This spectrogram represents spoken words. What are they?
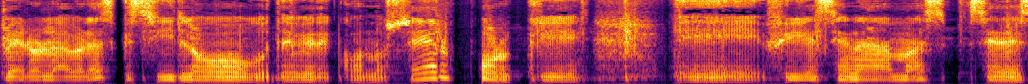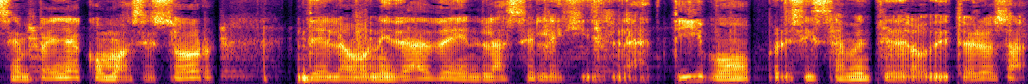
pero la verdad es que sí lo debe de conocer porque eh, fíjese nada más se desempeña como asesor de la unidad de enlace legislativo precisamente del auditorio. O sea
